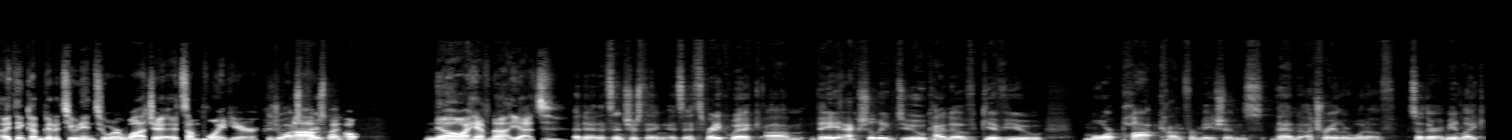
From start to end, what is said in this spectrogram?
I think I'm going to tune into or watch it at some point here. Did you watch the Um, first one? I- oh, no, I have not yet. I did. It's interesting. It's it's pretty quick. Um, they actually do kind of give you more plot confirmations than a trailer would have. So there, I mean, like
